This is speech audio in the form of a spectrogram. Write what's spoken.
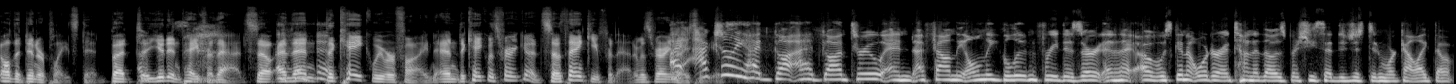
all the dinner plates did, but uh, you didn't pay for that. So, and then the cake we were fine, and the cake was very good. So, thank you for that. It was very I nice. you. actually had gone I had gone through and I found the only gluten free dessert and I, I was going to order a ton of those, but she said it just didn't work out like that.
